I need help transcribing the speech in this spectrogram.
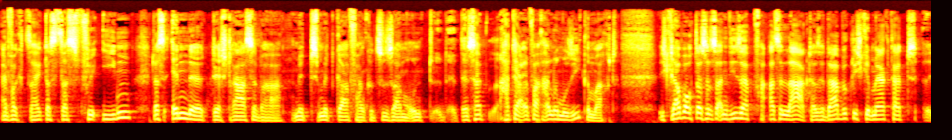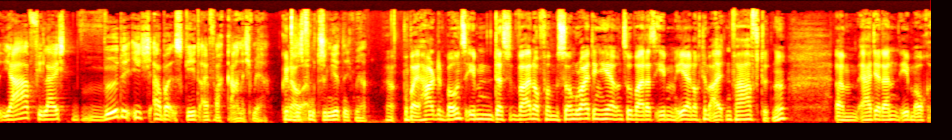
einfach gezeigt, dass das für ihn das Ende der Straße war mit, mit Garfunkel zusammen. Und äh, deshalb hat er einfach andere Musik gemacht. Ich glaube auch, dass es an dieser Phase lag, dass er da wirklich gemerkt hat, ja, vielleicht würde ich, aber es geht einfach gar nicht mehr. Genau. Also es funktioniert nicht mehr. Ja. Wobei Heart and Bones eben, das war noch vom Songwriting her und so war das eben eher noch dem Alten verhaftet, ne? Ähm, er hat ja dann eben auch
